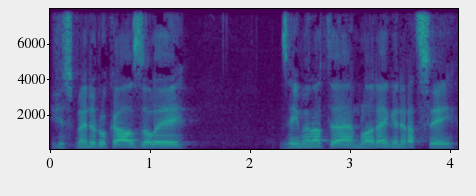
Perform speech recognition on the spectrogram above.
že jsme nedokázali zejména té mladé generaci,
